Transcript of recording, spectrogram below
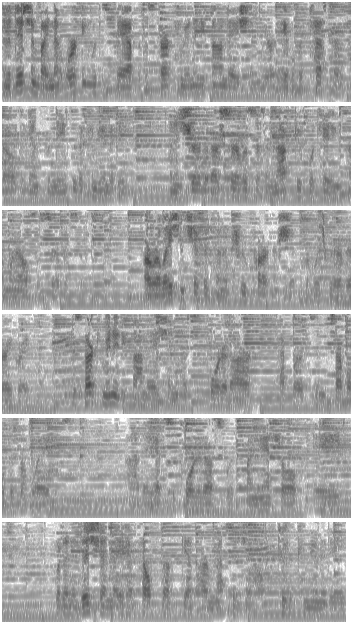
In addition, by networking with the staff at the Stark Community Foundation, we are able to test ourselves against the needs of the community and ensure that our services are not duplicating someone else's services. Our relationship has been a true partnership for which we are very grateful. The Stark Community Foundation has supported our efforts in several different ways. Uh, they have supported us with financial aid, but in addition, they have helped us get our message out to the community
